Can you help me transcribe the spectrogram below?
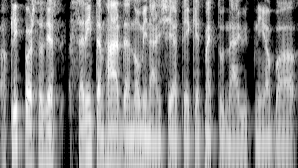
a Clippers azért szerintem Harden nominális értékét meg tudná ütni abba a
